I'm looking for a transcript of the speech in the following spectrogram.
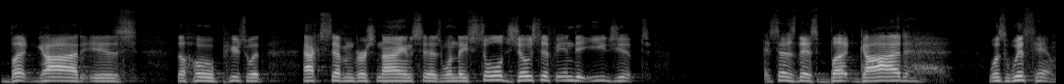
But God is the hope. Here's what Acts 7, verse 9 says When they sold Joseph into Egypt, it says this, but God was with him.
